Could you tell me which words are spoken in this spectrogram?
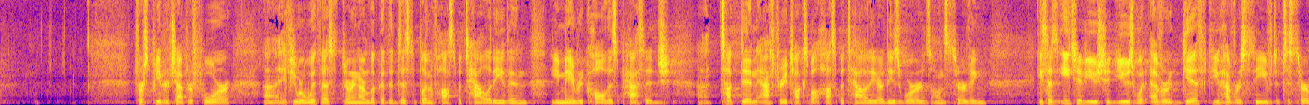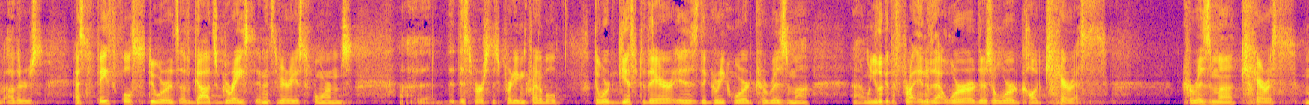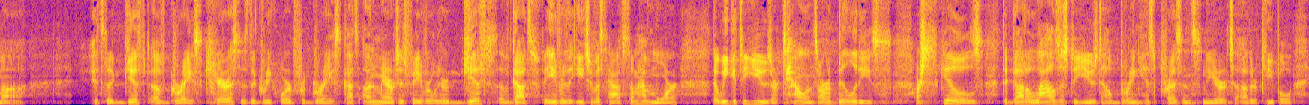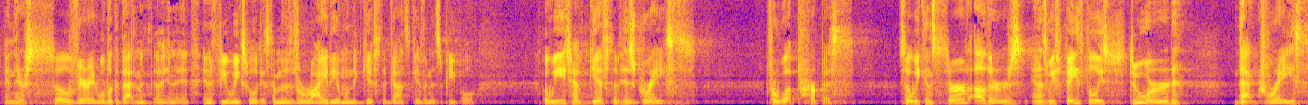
1 Peter chapter 4. Uh, if you were with us during our look at the discipline of hospitality, then you may recall this passage. Uh, tucked in after he talks about hospitality are these words on serving. He says, Each of you should use whatever gift you have received to serve others as faithful stewards of God's grace in its various forms. Uh, this verse is pretty incredible. The word gift there is the Greek word charisma, uh, when you look at the front end of that word, there's a word called charis. Charisma, charisma. It's a gift of grace. Charis is the Greek word for grace, God's unmerited favor. We are gifts of God's favor that each of us have. Some have more that we get to use our talents, our abilities, our skills that God allows us to use to help bring His presence nearer to other people. And they're so varied. We'll look at that in a, in, in a few weeks. We'll look at some of the variety among the gifts that God's given His people. But we each have gifts of His grace. For what purpose? So we can serve others, and as we faithfully steward that grace,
